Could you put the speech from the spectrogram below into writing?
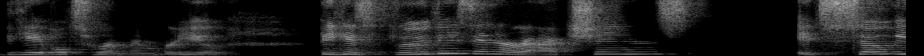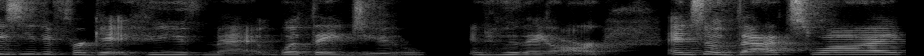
be able to remember you. Because through these interactions, it's so easy to forget who you've met, what they do, and who they are. And so that's why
